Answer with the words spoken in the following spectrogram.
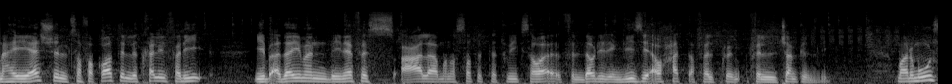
ما هياش الصفقات اللي تخلي الفريق يبقى دايما بينافس على منصات التتويج سواء في الدوري الإنجليزي أو حتى في ال Prem في ال Champions League. مرموش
